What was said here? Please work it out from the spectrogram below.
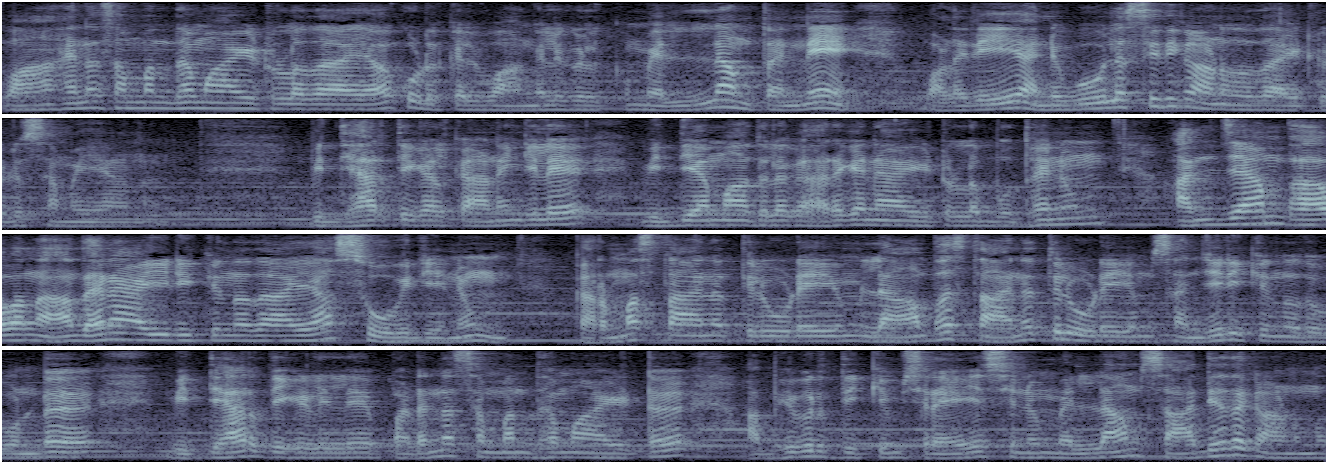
വാഹന സംബന്ധമായിട്ടുള്ളതായ കൊടുക്കൽ വാങ്ങലുകൾക്കും എല്ലാം തന്നെ വളരെ അനുകൂല സ്ഥിതി കാണുന്നതായിട്ടുള്ളൊരു സമയമാണ്. വിദ്യാർത്ഥികൾക്കാണെങ്കിൽ വിദ്യാമാതുലകാരകനായിട്ടുള്ള ബുധനും അഞ്ചാം ഭാവനാഥനായിരിക്കുന്നതായ സൂര്യനും കർമ്മസ്ഥാനത്തിലൂടെയും ലാഭസ്ഥാനത്തിലൂടെയും സഞ്ചരിക്കുന്നതുകൊണ്ട് വിദ്യാർത്ഥികളിൽ പഠന സംബന്ധമായിട്ട് അഭിവൃദ്ധിക്കും ശ്രേയസ്സിനും എല്ലാം സാധ്യത കാണുന്ന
